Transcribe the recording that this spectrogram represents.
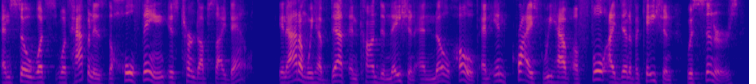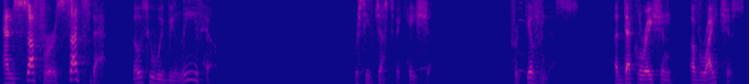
And so what's, what's happened is the whole thing is turned upside down. In Adam, we have death and condemnation and no hope. And in Christ, we have a full identification with sinners and sufferers, such that those who will believe him receive justification, forgiveness, a declaration of righteousness.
